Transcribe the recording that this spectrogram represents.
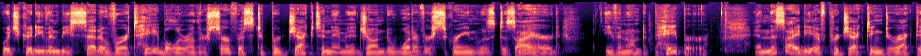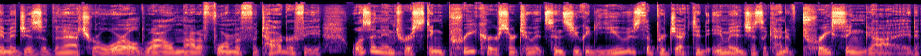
which could even be set over a table or other surface to project an image onto whatever screen was desired even onto paper. And this idea of projecting direct images of the natural world, while not a form of photography, was an interesting precursor to it since you could use the projected image as a kind of tracing guide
